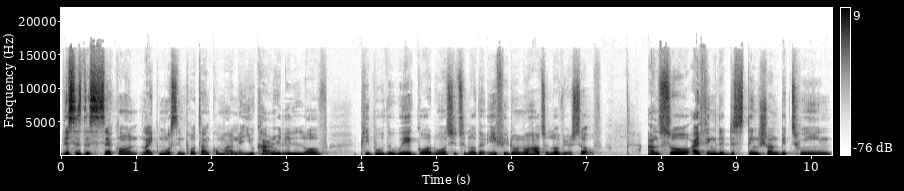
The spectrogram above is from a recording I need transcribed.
This is the second like most important commandment. You can't really love people the way God wants you to love them if you don't know how to love yourself. And so I think the distinction between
